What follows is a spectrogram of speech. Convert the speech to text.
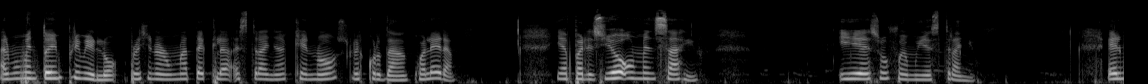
Al momento de imprimirlo, presionaron una tecla extraña que no recordaban cuál era. Y apareció un mensaje. Y eso fue muy extraño. El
